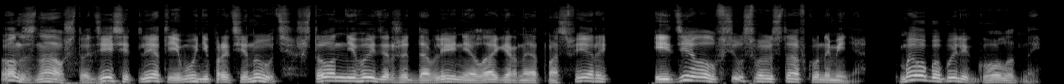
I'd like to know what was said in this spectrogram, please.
Он знал, что десять лет ему не протянуть, что он не выдержит давления лагерной атмосферы и делал всю свою ставку на меня. Мы оба были голодны.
